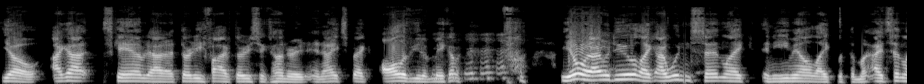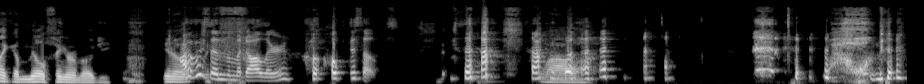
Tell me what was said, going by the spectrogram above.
yo, I got scammed out at 35, 3600 and I expect all of you to make up. You know what I would do? Like, I wouldn't send like an email like with the. mo- I'd send like a middle finger emoji. You know, I would send them a dollar. Hope this helps. Wow. wow. in the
